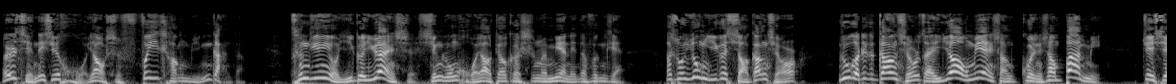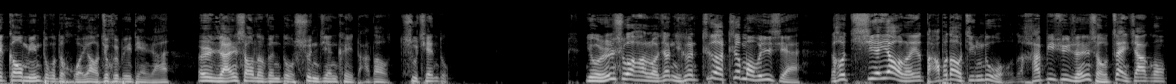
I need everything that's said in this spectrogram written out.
而且那些火药是非常敏感的。曾经有一个院士形容火药雕刻师们面临的风险，他说：“用一个小钢球，如果这个钢球在药面上滚上半米。”这些高明度的火药就会被点燃，而燃烧的温度瞬间可以达到数千度。有人说：“哈，老姜，你看这这么危险，然后切药呢又达不到精度，还必须人手再加工，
